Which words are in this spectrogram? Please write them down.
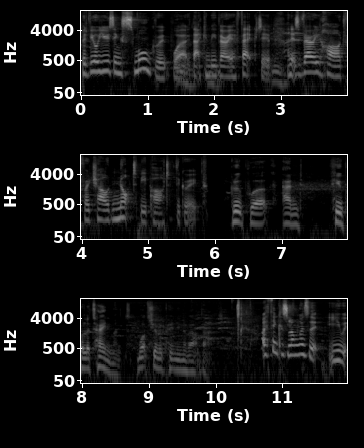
But if you're using small group work, mm. that can be very effective, mm. and it's very hard for a child not to be part of the group. Group work and pupil attainment. What's your opinion about that? I think as long as it, you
